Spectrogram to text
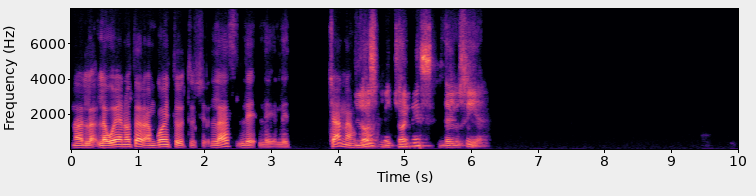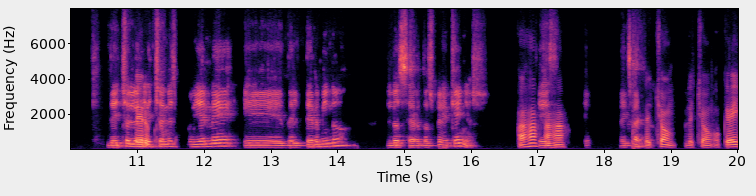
No, la, la voy a anotar. I'm going to, to las le, le, lechanas. ¿o cómo? Los lechones de Lucía. De hecho, los Pero- lechones proviene eh, del término los cerdos pequeños. Ajá, Es- ajá. Exacto. Lechón, lechón, okay.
